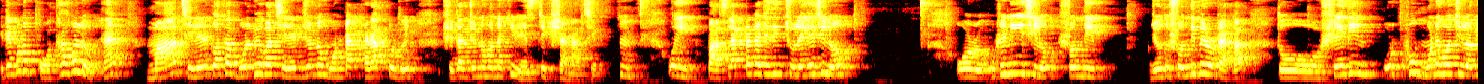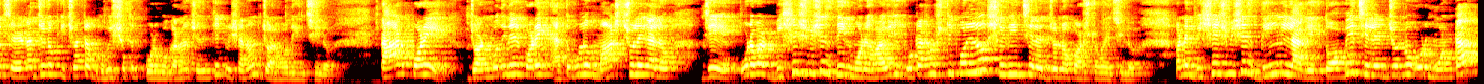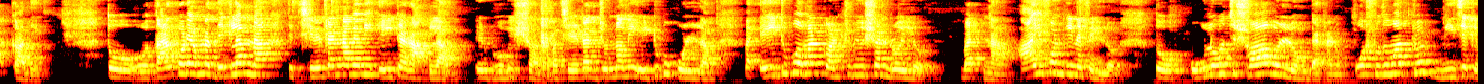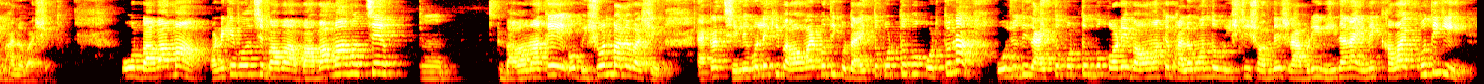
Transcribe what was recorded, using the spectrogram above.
এটা কোনো কথা হলো? হ্যাঁ? মা ছেলের কথা বলবে বা ছেলের জন্য মনটা খারাপ করবে, সেটার জন্য নাকি রেস্ট্রিকশান আছে। হুম, ওই পাঁচ লাখ টাকা যেদিন চলে গেছিল, ওর উঠে নিয়েছিল সন্দীপ। যেহেতু সন্দীপেরও টাকা, তো সেদিন ওর খুব মনে হয়েছিল আমি ছেলেটার জন্য কিছু একটা ভবিষ্যতে করব, কারণ সেদিনকে কৃষাণুর জন্মদিন ছিল। তারপরে, জন্মদিনের পরে এতগুলো মাস চলে গেল যে ওর আবার বিশেষ বিশেষ দিন মনে হয়, ওই যে গোটা ষষ্ঠী করল সেদিন ছেলের জন্য কষ্ট হয়েছিল। মানে বিশেষ বিশেষ দিন লাগে, তবে ছেলের জন্য ওর মনটা কাঁদে। তো তারপরে আমরা দেখলাম না যে ছেলেটার নামে আমি এইটা রাখলাম, এর ভবিষ্যৎ, বা ছেলেটার জন্য আমি এইটুকু করলাম, বা এইটুকু আমার কন্ট্রিবিউশন রইল। বাট না আইফোন কিনে ফেলল। তো ওগুলো হচ্ছে সব ওর লোক দেখানো। ও শুধুমাত্র নিজেকে ভালোবাসে। ওর বাবা মা, অনেকে বলছে, বাবা বাবা মা হচ্ছে বাবা মাকে ও ভীষণ ভালোবাসে। একটা ছেলে হলে কি বাবা মার প্রতি দায়িত্ব কর্তব্য করতো না? ও যদি দায়িত্ব কর্তব্য করে, বাবা মাকে ভালো, মন্দ, মিষ্টি, সন্দেশ, রাবড়ি, মিহিদানা এনে খাওয়ায়, ক্ষতি কি?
